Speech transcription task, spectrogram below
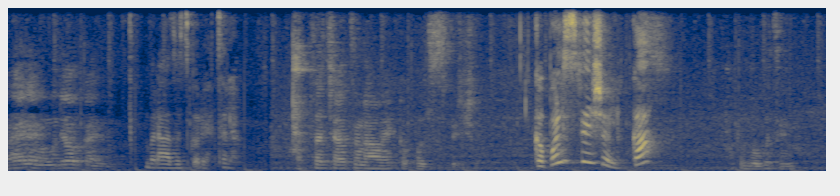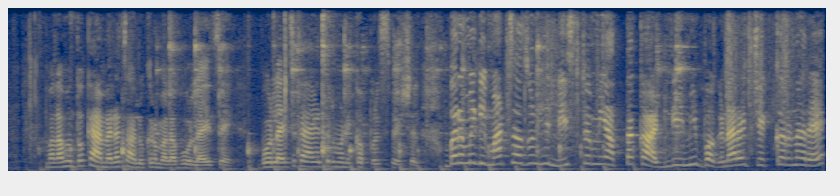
नाही नाही मग उद्यावर काय नाही. बरं आजच करूया चला. आजच्या चहाचं नाव आहे कपल स्पेशल कपल स्पेशल का? आपण दोघंच आहे ना. मला म्हणतो कॅमेरा चालू कर मला बोलायचंय. बोलायचं काय आहे तर म्हणे कपल स्पेशल बरं मी डिमार्टचं अजून ही लिस्ट मी आता काढली मी बघणार आहे चेक करणार आहे.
